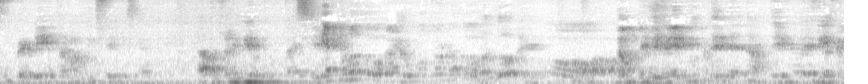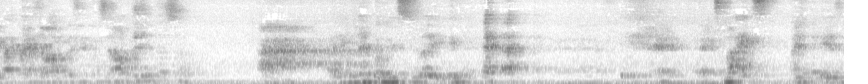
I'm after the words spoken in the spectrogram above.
super bem, eu tava muito feliz, cara. Tava, falei, meu, vai E ser. aqui mandou, rajou o motor, mandou. Mandou, velho. Oh. Não teve evento. Não teve, não, teve um evento lá que Mas é uma apresentação. uma apresentação. Ah, Aí já começou aí. Mas, mas beleza.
